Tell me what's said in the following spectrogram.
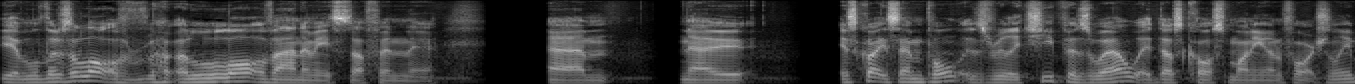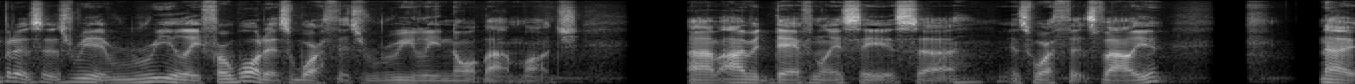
yeah, well, there's a lot of a lot of anime stuff in there. Um, now it's quite simple. It's really cheap as well. It does cost money, unfortunately, but it's it's really really for what it's worth. It's really not that much. Um, I would definitely say it's uh, it's worth its value. Now,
